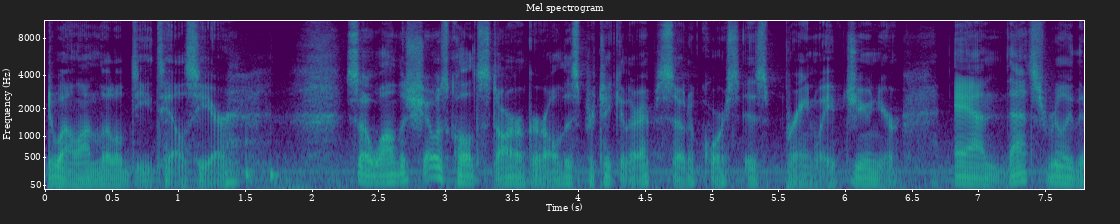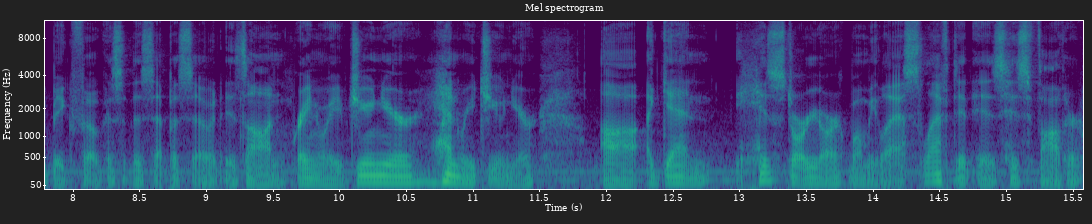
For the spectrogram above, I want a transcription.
dwell on little details here. So while the show is called Stargirl, this particular episode, of course, is Brainwave Jr., and that's really the big focus of this episode is on Brainwave Jr., Henry Jr. Uh, again, his story arc when we last left it is his father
